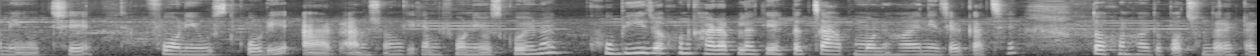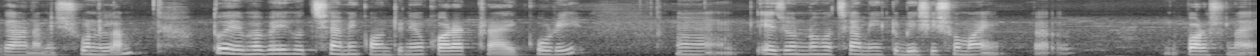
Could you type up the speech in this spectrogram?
আমি হচ্ছে ফোন ইউজ করি। আর আনুষঙ্গিক আমি ফোন ইউজ করি না। খুবই যখন খারাপ লাগে একটা চাপ মনে হয় নিজের কাছে, তখন হয়তো পছন্দের একটা গান আমি শুনলাম। তো এভাবেই হচ্ছে আমি কন্টিনিউ করার ট্রাই করি। এজন্য হচ্ছে আমি একটু বেশি সময় পড়াশোনায়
